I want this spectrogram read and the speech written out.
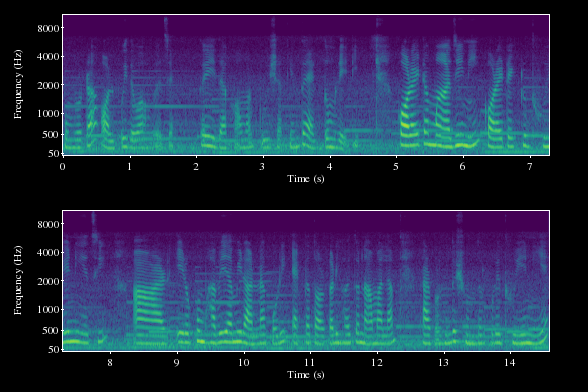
কুমড়োটা অল্পই দেওয়া হয়েছে। তো এই দেখো, আমার পুঁই শাক কিন্তু একদম রেডি কড়াইটা মাজিনি, কড়াইটা একটু ধুয়ে নিয়েছি। আর এরকমভাবেই আমি রান্না করি। একটা তরকারি হয়তো নামালাম, তারপর কিন্তু সুন্দর করে ধুয়ে নিয়ে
